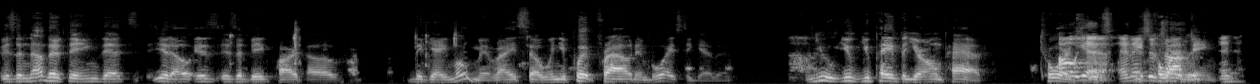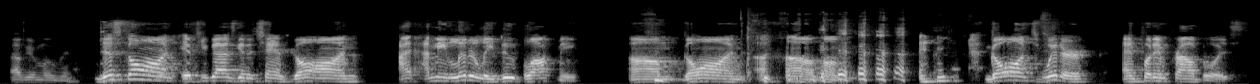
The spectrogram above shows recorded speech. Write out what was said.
is another thing that you know is is a big part of the gay movement, right? So when you put proud and boys together, you you you paved your own path towards oh yeah, this, and they deserve it. And of your movement. Just go on if you guys get a chance. Go on. I, I mean, literally, dude, block me. Um, go on. Um, go on Twitter and put in Proud Boys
